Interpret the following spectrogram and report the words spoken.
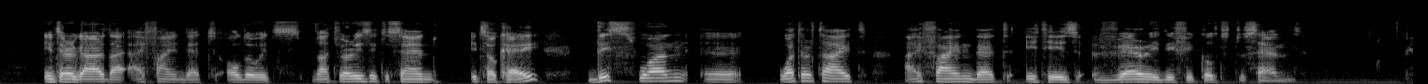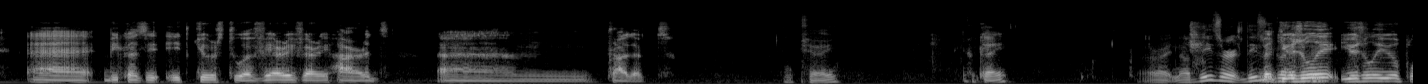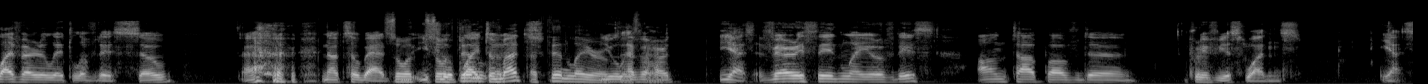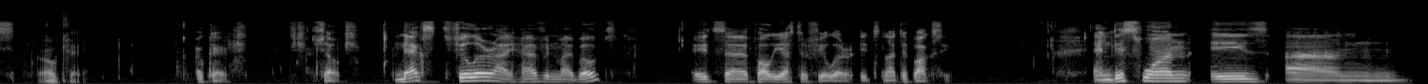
Interguard, I, I find that although it's not very easy to send, it's okay. This one, uh, Watertite, I find that it is very difficult to send uh, because it, it, cures to a very very hard um, product. Okay. Okay. All right. Now these are these but are. usually be... usually you apply very little of this, so uh, not so bad. So if so you apply thin, too much, a, a thin layer, you'll have a hard. Yes, a very thin layer of this on top of the previous ones. Yes. Okay. Okay. So, next filler I have in my boat, it's a polyester filler. It's not epoxy. And this one is um,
